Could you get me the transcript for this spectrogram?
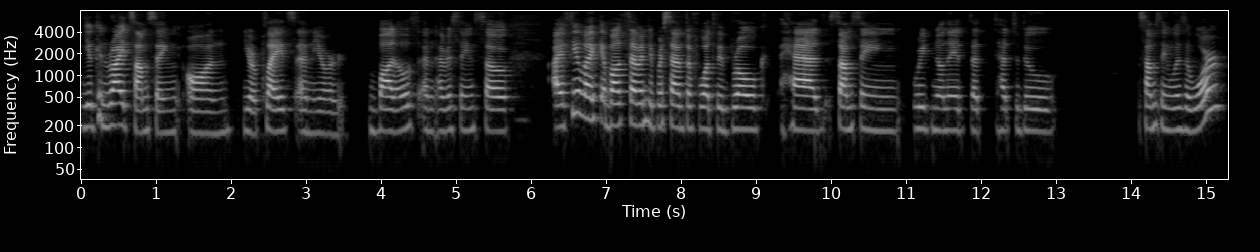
you can write something on your plates and your bottles and everything. So I feel like about 70% of what we broke had something written on it that had to do something with the war.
